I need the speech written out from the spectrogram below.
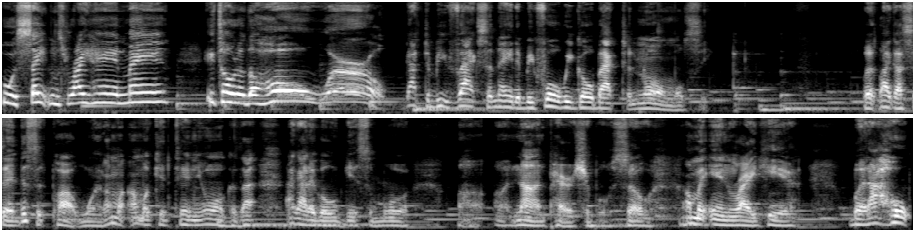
who is Satan's right hand man, he told her the whole world got to be vaccinated before we go back to normalcy. But like I said, this is part one. I'm going to continue on because I, I got to go get some more uh, uh, non-perishable. So I'm to end right here. But I hope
